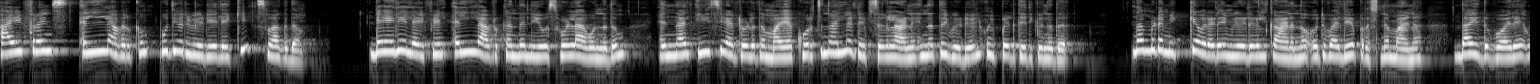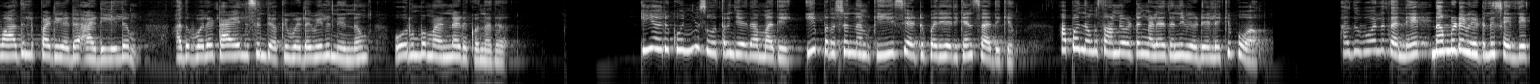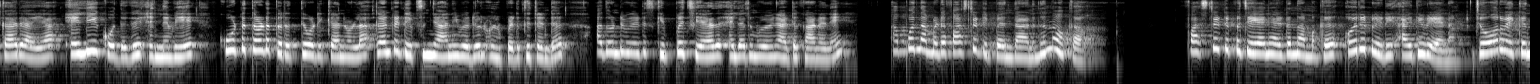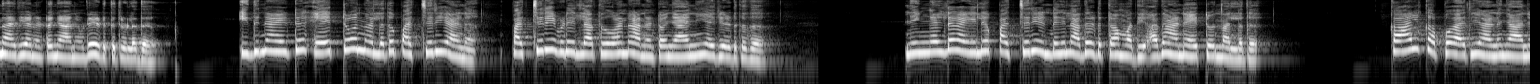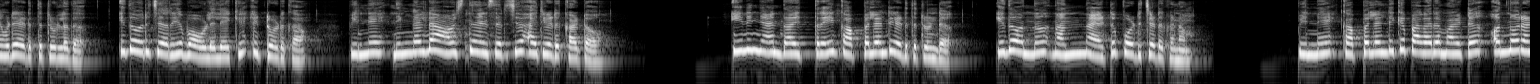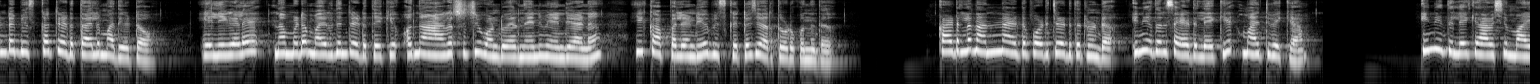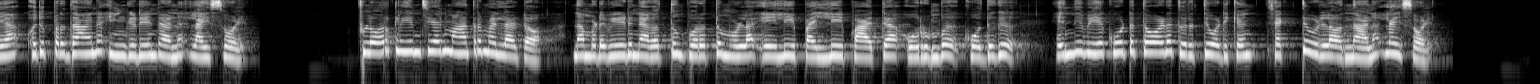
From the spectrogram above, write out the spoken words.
Hi friends എല്ലാവർക്കും പുതിയൊരു വീഡിയോയിലേക്ക് സ്വാഗതം. ഡെയിലി ലൈഫിൽ എല്ലാവർക്കും തന്നെ യൂസ്ഫുൾ ആകുന്നതും എന്നാൽ ഈസി ആയിട്ടുള്ളതുമായ കുറച്ച് നല്ല ടിപ്സുകളാണ് ഇന്നത്തെ വീഡിയോയിൽ ഉൾപ്പെടുത്തിയിരിക്കുന്നത്. നമ്മുടെ മിക്കവരുടെയും വീടുകളിൽ കാണുന്ന ഒരു വലിയ പ്രശ്നമാണ് ദാ ഇതുപോലെ വാതിൽപ്പടിയുടെ അടിയിലും അതുപോലെ ടൈൽസിന്റെ ഒക്കെ വിടവിൽ നിന്നും ഉറുമ്പ് മണ്ണെടുക്കുന്നത്. ഈ ഒരു കുഞ്ഞു സൂത്രം ചെയ്താൽ മതി. ഈ പ്രശ്നം നമുക്ക് ഈസി ആയിട്ട് പരിഹരിക്കാൻ സാധിക്കും. അപ്പോൾ നമുക്ക് സമയം ഒട്ടും കളയാതെ തന്നെ വീഡിയോയിലേക്ക് പോവാം. അതുപോലെ തന്നെ നമ്മുടെ വീട്ടിലെ ശല്യക്കാരായ എലി കൊതുക് എന്നിവയെ കൂട്ടത്തോടെ തുരത്തി ഓടിക്കാനുള്ള രണ്ട് ടിപ്സ് ഞാൻ ഈ വീഡിയോയിൽ ഉൾപ്പെടുത്തിയിട്ടുണ്ട്. അതുകൊണ്ട് വീഡിയോ സ്കിപ്പ് ചെയ്യാതെ എല്ലാവരും മുഴുവനായിട്ട് കാണണേ. അപ്പോൾ നമ്മുടെ ഫസ്റ്റ് ടിപ്പ് എന്താണെന്ന് നോക്കാം. ഫസ്റ്റ് ടിപ്പ് ചെയ്യാനായിട്ട് നമുക്ക് ഒരു പിടി അരി വേണം. ചോറ് വയ്ക്കുന്ന അരിയാണ് കേട്ടോ ഞാനിവിടെ എടുത്തിട്ടുള്ളത്. ഇതിനായിട്ട് ഏറ്റവും നല്ലത് പച്ചരിയാണ്. പച്ചരി ഇവിടെ ഇല്ലാത്തത് കൊണ്ടാണ് കേട്ടോ ഞാൻ ഈ അരി എടുത്തത്. നിങ്ങളുടെ കയ്യിൽ പച്ചരി ഉണ്ടെങ്കിൽ അത് എടുത്താൽ മതി. അതാണ് ഏറ്റവും നല്ലത്. കാൽ കപ്പ് അരിയാണ് ഞാനിവിടെ എടുത്തിട്ടുള്ളത്. ഇത് ഒരു ചെറിയ ബൗളിലേക്ക് ഇട്ട് കൊടുക്കാം. പിന്നെ നിങ്ങളുടെ ആവശ്യത്തിനനുസരിച്ച് അരി എടുക്കാം കേട്ടോ ഇനി ഞാൻ ദാ ഇത്രയും കപ്പലണ്ടി എടുത്തിട്ടുണ്ട്. ഇതൊന്ന് നന്നായിട്ട് പൊടിച്ചെടുക്കണം. പിന്നെ കപ്പലണ്ടിക്ക് പകരമായിട്ട് ഒന്നോ രണ്ടോ ബിസ്ക്കറ്റ് എടുത്താലും മതി കേട്ടോ എലികളെ നമ്മുടെ മരുന്നിന്റെ അടുത്തേക്ക് ഒന്ന് ആകർഷിച്ചു കൊണ്ടുവരുന്നതിന് വേണ്ടിയാണ് ഈ കപ്പലണ്ടിയോ ബിസ്ക്കറ്റോ ചേർത്ത് കൊടുക്കുന്നത്. കടല നന്നായിട്ട് പൊടിച്ചെടുത്തിട്ടുണ്ട്. ഇനി ഇതൊരു സൈഡിലേക്ക് മാറ്റി വെക്കാം. ഇനി ഇതിലേക്ക് ആവശ്യമായ ഒരു പ്രധാന ഇൻഗ്രീഡിയന്റ് ആണ് ലൈസോൾ ഫ്ലോർ ക്ലീൻ ചെയ്യാൻ മാത്രമല്ല കേട്ടോ നമ്മുടെ വീടിനകത്തും പുറത്തുമുള്ള എലി പല്ലി പാറ്റ ഉറുമ്പ് കൊതുക് എന്നിവയെ കൂട്ടത്തോടെ തുരത്തി ഓടിക്കാൻ ശക്തിയുള്ള ഒന്നാണ് ലൈസോൾ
